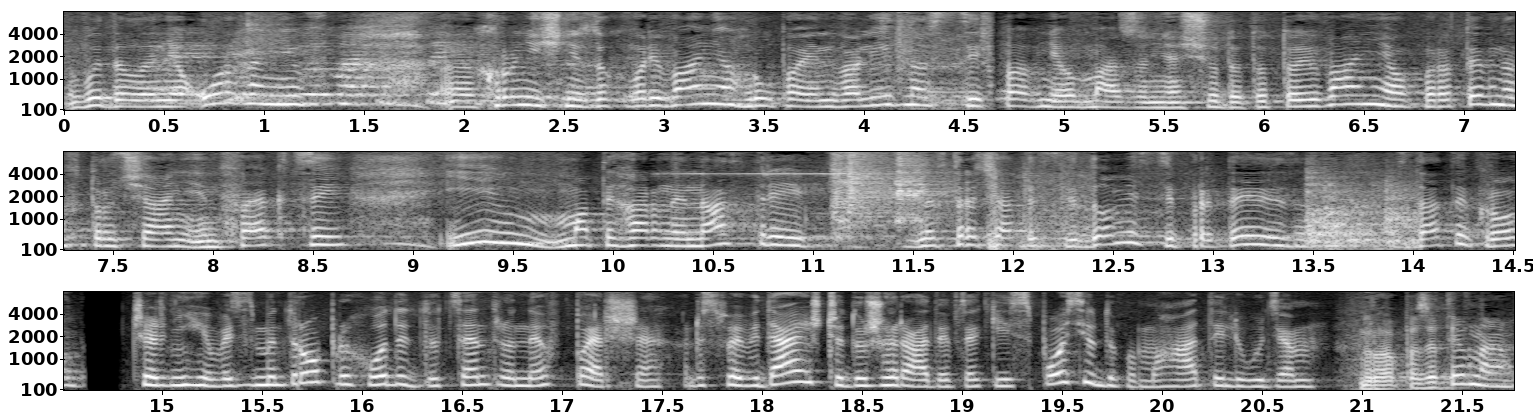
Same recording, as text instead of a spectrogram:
видалення органів, е, хронічні захворювання, група інвалідності, певні обмеження щодо татуювання, оперативних втручань, інфекцій і мати гарний настрій, не втрачати свідомість і прийти здати кров. Чернігівець Дмитро приходить до центру не вперше. Розповідає, що дуже радий в такий спосіб допомагати людям. Друга позитивна.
